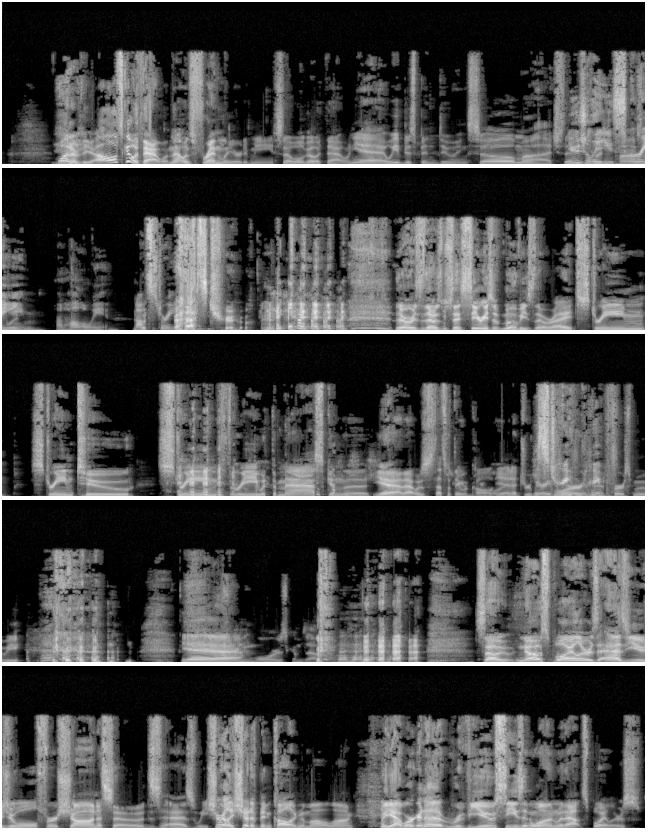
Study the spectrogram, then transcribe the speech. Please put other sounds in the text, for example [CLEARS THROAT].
one of the. [LAUGHS] Oh, let's go with that one. That one's friendlier to me, so we'll go with that one. Yeah, we've just been doing so much that Usually you possibly- scream on Halloween, not What's- stream. [LAUGHS] That's true. there was there was a series of movies though, right? Stream, Stream Two, Stream [LAUGHS] Three with the mask and the yeah, that was that's what they were called. Reborn. Yeah, it had Drew Barrymore in that first movie. yeah. Streaming Wars comes out. So no spoilers as usual for Sean episodes, as we surely should have been calling them all along. But yeah, we're gonna review season one without spoilers.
